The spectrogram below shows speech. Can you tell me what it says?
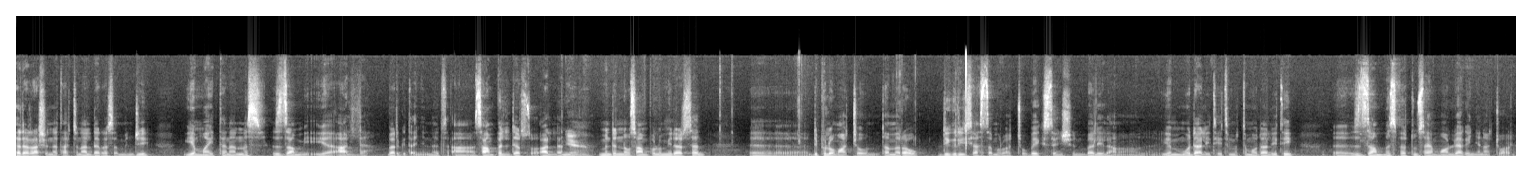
ተደራሽነታችን አልደረሰም እንጂ የማይተናነስ እዛም አለ። በእርግጠኝነት sample ደርሶ አለ። ምንድን ነው sample ኡ የሚደርሰን? ዲፕሎማቸውን ተምረው ዲግሪ ሲያስተምሯቸው በ extension በሌላ modality የትምህርት modality እዛም መስፈርቱን ሳያሟሉ ያገኘናቸው አሉ።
